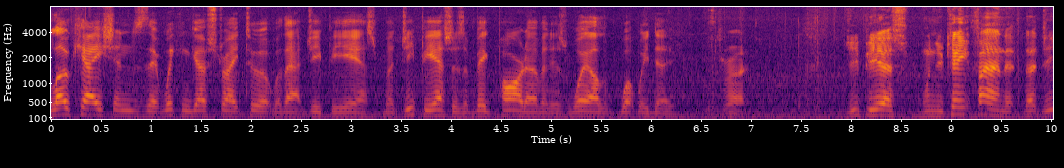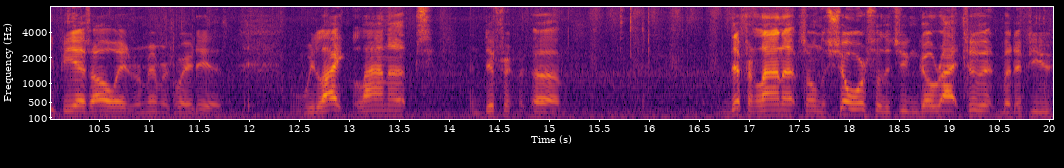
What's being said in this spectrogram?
locations that we can go straight to it without GPS, but GPS is a big part of it as well of what we do. That's right. GPS, when you can't find it, that GPS always remembers where it is. We like lineups and different uh, different lineups on the shore so that you can go right to it. But if you,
